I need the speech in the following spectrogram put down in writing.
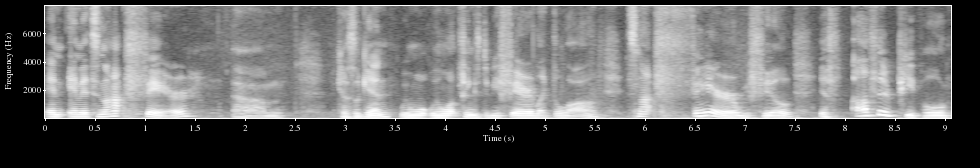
And and it's not fair um, because again, we want we want things to be fair, like the law. It's not fair. We feel if other people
